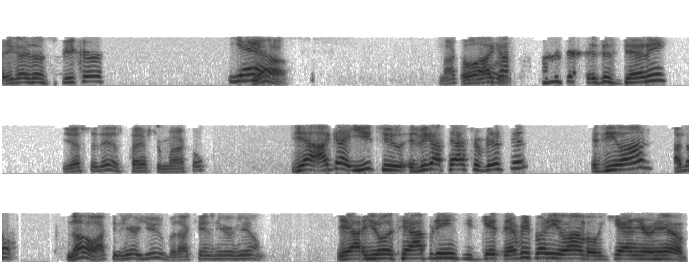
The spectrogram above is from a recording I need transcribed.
are you guys on speaker? Yeah. Yeah. Michael Well, I got. Is this Danny? Yes, it is, Pastor Michael. Yeah, I got you two. Is we got Pastor Vincent? Is he on? I don't. No, I can hear you, but I can't hear him. Yeah, you know what's happening? He's getting everybody on, but we can't hear him.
